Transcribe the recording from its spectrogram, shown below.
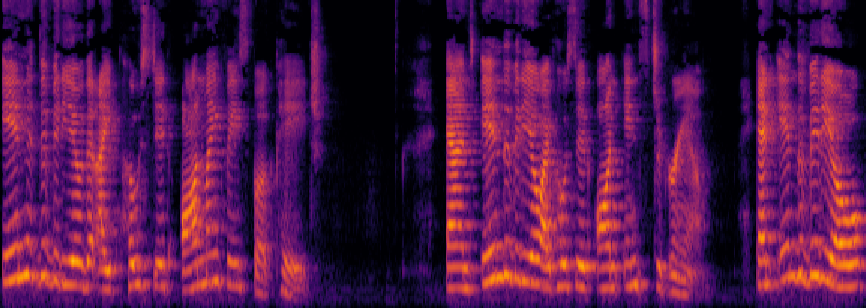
in the video that I posted on my Facebook page. And in the video I posted on Instagram, and in the video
